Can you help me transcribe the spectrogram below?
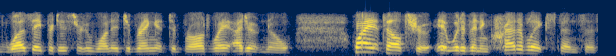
was a producer who wanted to bring it to Broadway. I don't know why it fell through. It would have been incredibly expensive.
